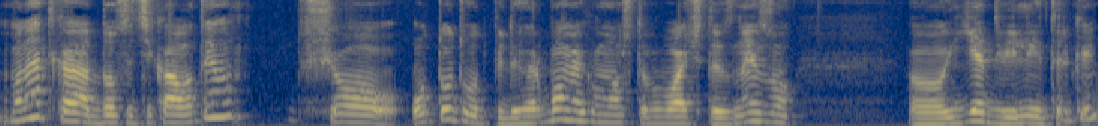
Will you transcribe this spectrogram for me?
Монетка досить цікава тим, що отут от під гербом, як ви можете побачити знизу, є дві літерки.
